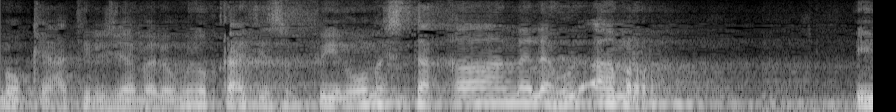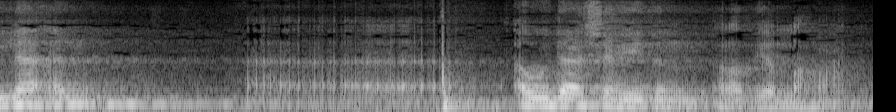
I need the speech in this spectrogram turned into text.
موقعة الجمل ومن موقعة صفين وما استقام له الأمر إلى أن أودى شهيدا رضي الله عنه.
